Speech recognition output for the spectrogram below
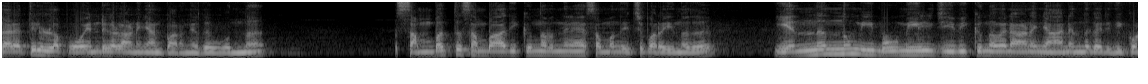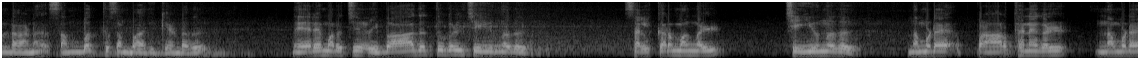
തരത്തിലുള്ള പോയിന്റുകളാണ് ഞാൻ പറഞ്ഞത്. ഒന്ന് സമ്പത്ത് സമ്പാദിക്കുന്നവനെ സംബന്ധിച്ച് പറയുന്നത് എന്നെന്നും ഈ ഭൂമിയിൽ ജീവിക്കുന്നവനാണ് ഞാനെന്ന് കരുതിക്കൊണ്ടാണ് സമ്പത്ത് സമ്പാദിക്കേണ്ടത്. നേരെ മറിച്ച് ഇബാദത്തുകൾ ചെയ്യുന്നത് സൽക്കർമ്മങ്ങൾ ചെയ്യുന്നത് നമ്മുടെ പ്രാർത്ഥനകൾ നമ്മുടെ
